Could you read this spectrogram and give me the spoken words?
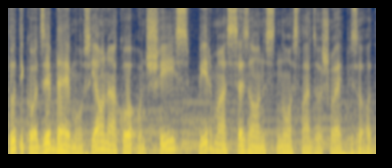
Tu tikko dzirdēji mūsu jaunāko un šīs pirmās sezonas noslēdzošo epizodi.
